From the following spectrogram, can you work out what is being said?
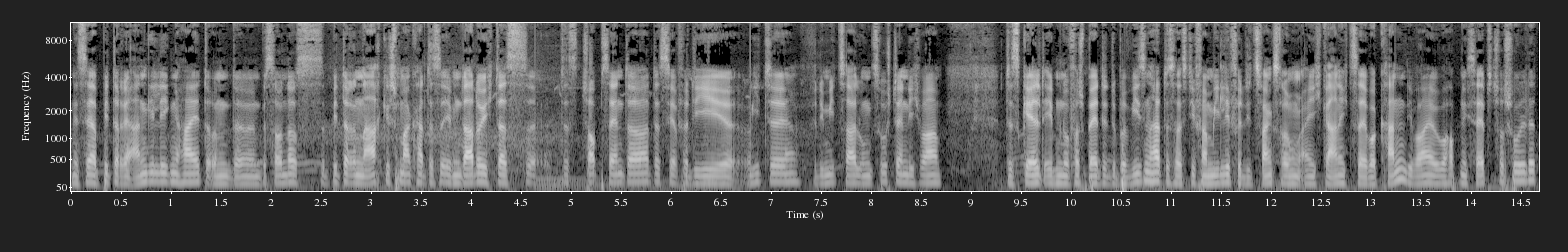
eine sehr bittere Angelegenheit. Und äh, einen besonders bitteren Nachgeschmack hat es eben dadurch, dass das Jobcenter, das ja für die Miete, für die Mietzahlung zuständig war, das Geld eben nur verspätet überwiesen hat. Das heißt, die Familie für die Zwangsräumung eigentlich gar nichts selber kann. Die war ja überhaupt nicht selbst verschuldet,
